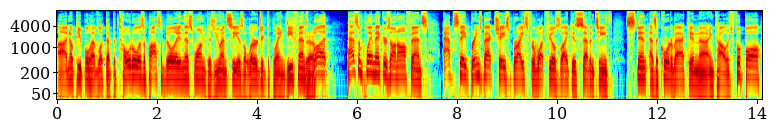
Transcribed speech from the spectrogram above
Uh, I know people have looked at the total as a possibility in this one because UNC is allergic to playing defense, yeah. but has some playmakers on offense. App State brings back Chase Brice for what feels like his 17th stint as a quarterback in uh, in college football.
